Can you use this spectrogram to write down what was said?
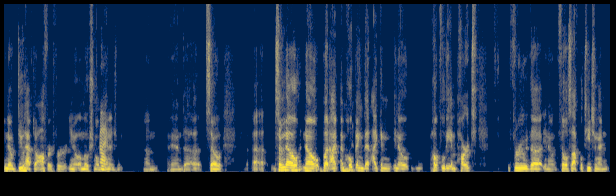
you know, do have to offer for, you know, emotional Right. management. Um, and uh, so, uh, so no, no, but I, I'm hoping that I can, you know, hopefully impart through the you know philosophical teaching I'm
